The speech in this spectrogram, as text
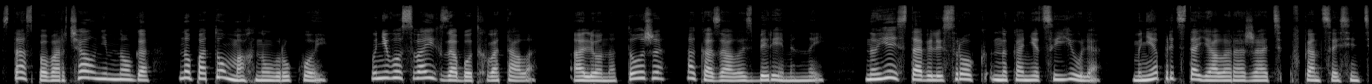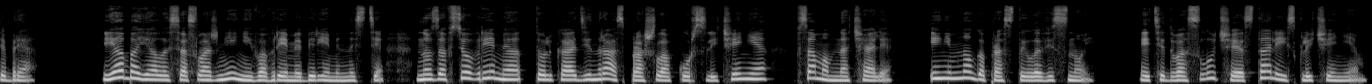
Стас поворчал немного, но потом махнул рукой. У него своих забот хватало. Алена тоже оказалась беременной. Но ей ставили срок на конец июля. Мне предстояло рожать в конце сентября. Я боялась осложнений во время беременности, но за все время только один раз прошла курс лечения в самом начале и немного простыла весной. Эти два случая стали исключением.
